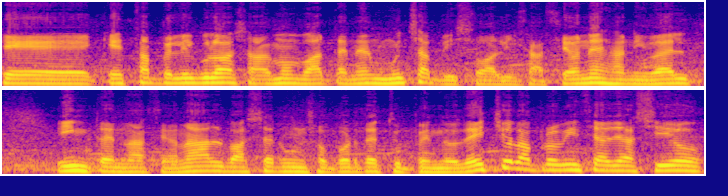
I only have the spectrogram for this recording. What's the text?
que, esta película sabemos va a tener muchas visualizaciones a nivel internacional, va a ser un soporte estupendo. De hecho, la provincia ya ha sido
